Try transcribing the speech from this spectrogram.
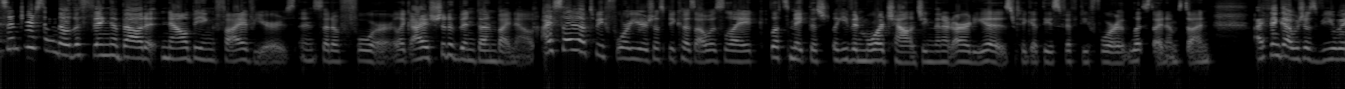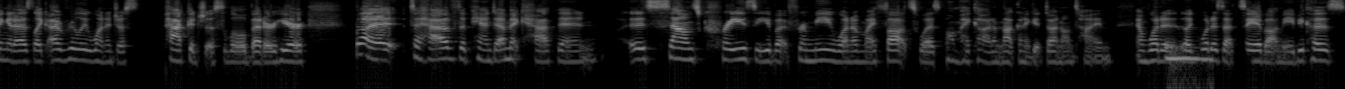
It's interesting though, the thing about it now being five years instead of four. Like I should have been done by now. I set it up to be four years just because I was like, let's make this like even more challenging than it already is to get these 54 list items done. I think I was just viewing it as like, I really want to just package this a little better here. But to have the pandemic happen it sounds crazy but for me one of my thoughts was oh my god i'm not going to get done on time and what mm-hmm. like what mm. does that say about me because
